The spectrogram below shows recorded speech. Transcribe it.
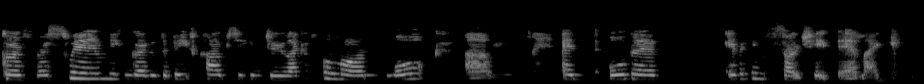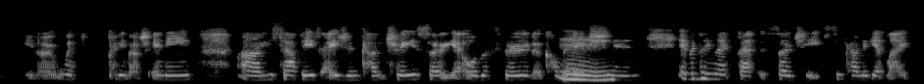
go for a swim, you can go to the beach clubs, you can do like a full on walk, um, and all the everything's so cheap there. Like you know, with pretty much any um, Southeast Asian country. So yeah, all the food, accommodation, mm. everything like that is so cheap. So you kind of get like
